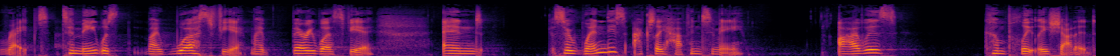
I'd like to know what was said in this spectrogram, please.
raped. To me was my worst fear, my very worst fear. And so when this actually happened to me, I was completely shattered.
